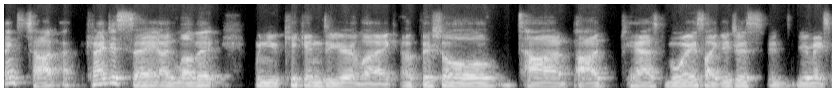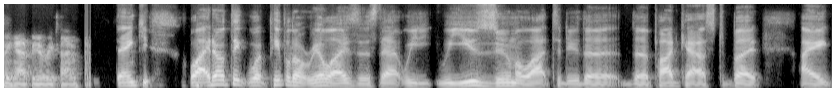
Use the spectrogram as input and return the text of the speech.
Thanks, Todd. Can I just say I love it when you kick into your like official Todd podcast voice? Like it just it, it makes me happy every time. Thank you. Well, I don't think what people don't realize is that we we use Zoom a lot to do the the podcast, but I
